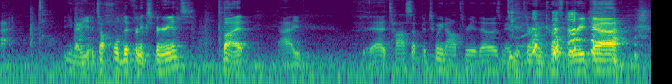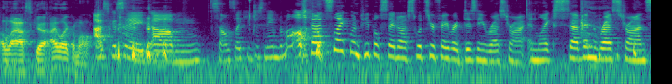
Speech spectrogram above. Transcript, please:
I, you know it's a whole different experience. But I uh, toss up between all three of those. Maybe throw in Costa Rica, Alaska. I like them all. I was going to say, um, sounds like you just named them all. That's like when people say to us, "What's your favorite Disney restaurant?" And like seven restaurants,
